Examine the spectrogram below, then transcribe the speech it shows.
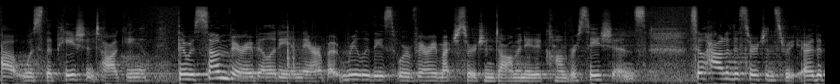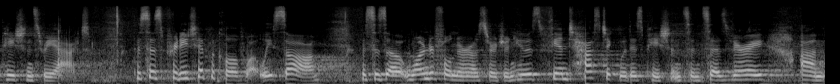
uh, was the patient talking. There was some variability in there, but really these were very much surgeon-dominated conversations. So how did the surgeons or the patients react? This is pretty typical of what we saw. This is a wonderful neurosurgeon who is fantastic with his patients and says very um,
